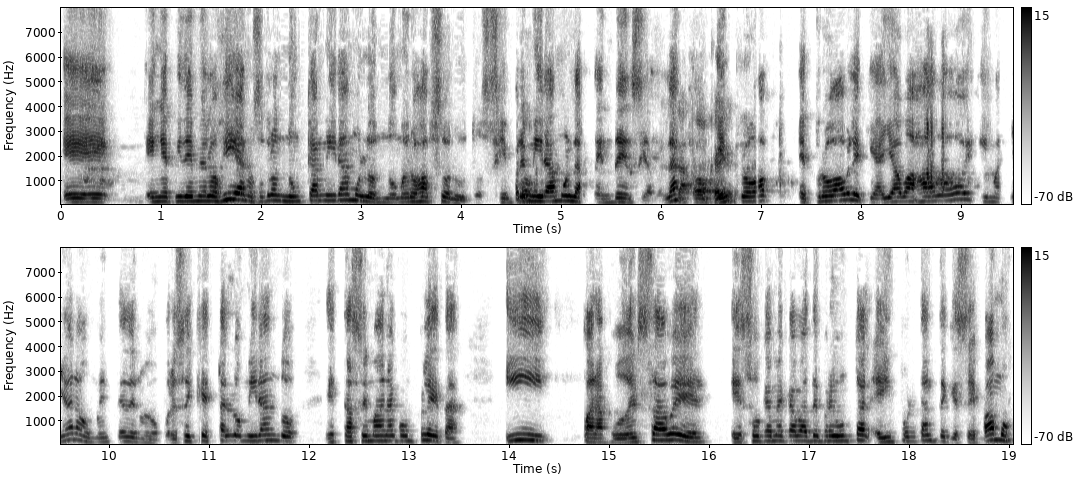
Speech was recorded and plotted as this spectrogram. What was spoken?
eh, en epidemiología nosotros nunca miramos los números absolutos, siempre Ok. miramos las tendencias, ¿verdad? ok. Y Es, proba- es probable que haya bajado hoy y mañana aumente de nuevo. Por eso hay que estarlo mirando esta semana completa y para poder saber eso que me acabas de preguntar, es importante que sepamos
